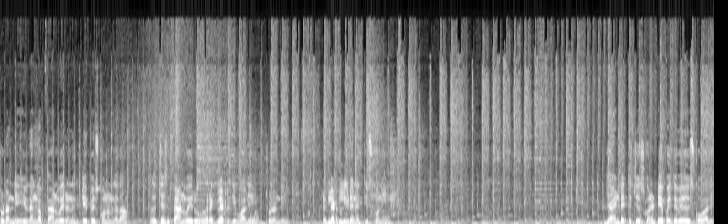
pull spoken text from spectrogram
చూడండి ఈ విధంగా ఫ్యాన్ వైర్ అనేది టేప్ వేసుకున్నాను కదా. అది వచ్చేసి ఫ్యాన్ వైరు రెగ్యులేటర్కి ఇవ్వాలి. చూడండి. రెగ్యులేటర్ లీడ్ అనేది తీసుకొని జాయింట్ అయితే చేసుకొని టేప్ అయితే వేసుకోవాలి.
